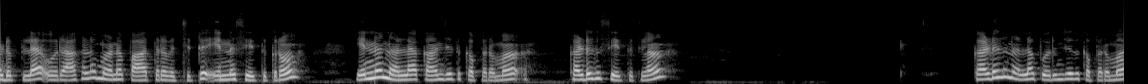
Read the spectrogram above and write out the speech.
அடுப்பில் ஒரு அகலமான பாத்திரம் வச்சுட்டு எண்ணெய் சேர்த்துக்கிறோம். எண்ணெய் நல்லா காஞ்சதுக்கப்புறமா கடுகு சேர்த்துக்கலாம். கடுகு நல்லா பொரிஞ்சதுக்கப்புறமா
